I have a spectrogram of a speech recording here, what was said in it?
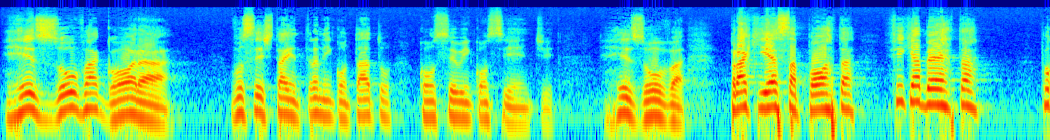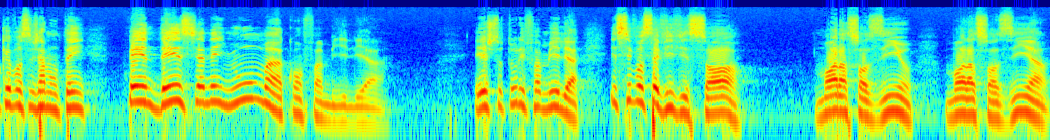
resolva agora. Você está entrando em contato com o seu inconsciente. Resolva para que essa porta fique aberta, porque você já não tem pendência nenhuma com família. Estrutura e família. E se você vive só, mora sozinho, mora sozinha,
